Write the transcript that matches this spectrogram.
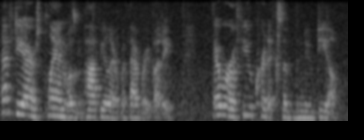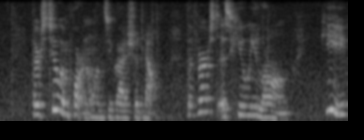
FDR's plan wasn't popular with everybody. There were a few critics of the New Deal. There's two important ones you guys should know. The first is Huey Long. He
